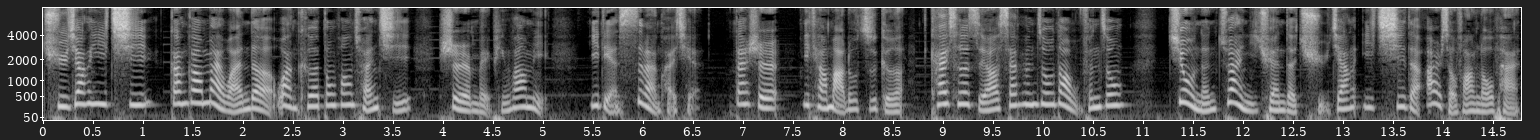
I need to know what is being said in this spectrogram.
曲江一期刚刚卖完的万科东方传奇是每平方米一点四万块钱，但是一条马路之隔，开车只要三分钟到五分钟就能转一圈的曲江一期的二手房楼盘，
